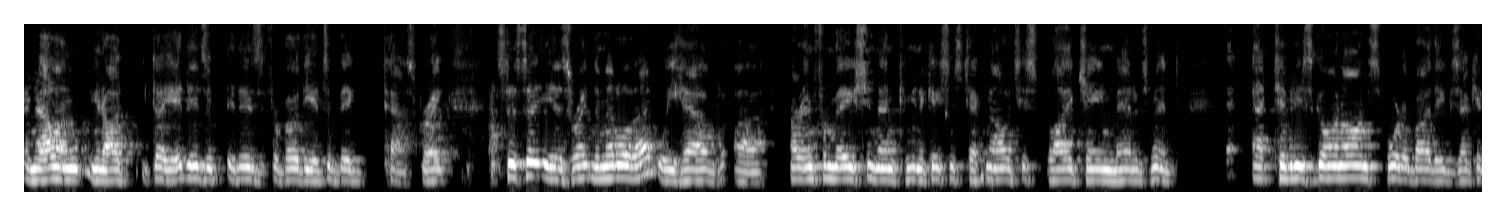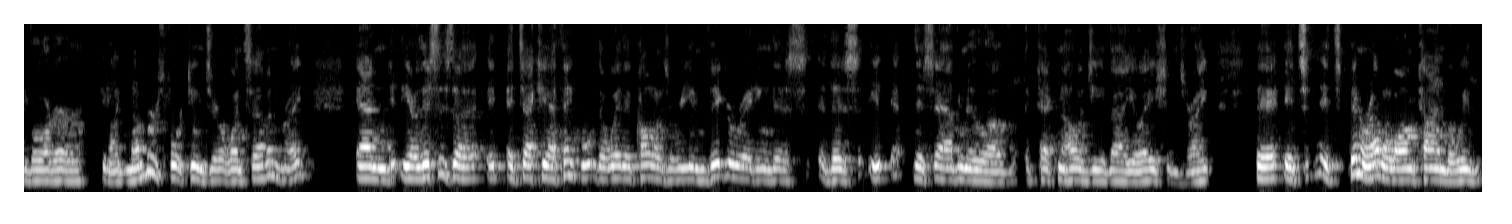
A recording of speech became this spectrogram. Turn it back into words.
and Alan, you know, I'll tell you, it is a, it is for both of you. It's a big task, right? CISA is right in the middle of that. We have uh, our information and communications technology, supply chain management, activities going on, supported by the executive order, if you like numbers, 14017, right? And you know, this is a it, it's actually I think the way they call it is reinvigorating this this this avenue of technology evaluations, right? It's it's been around a long time, but we've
